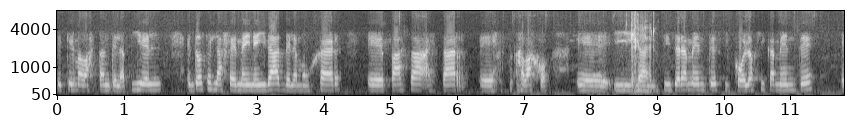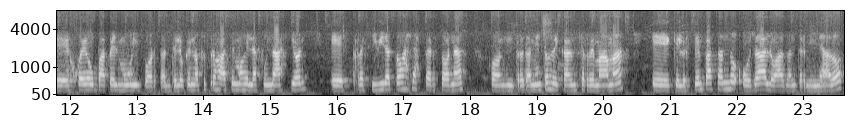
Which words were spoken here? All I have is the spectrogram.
te quema bastante la piel. Entonces la femineidad de la mujer eh, pasa a estar abajo. y sinceramente, psicológicamente, eh, juega un papel muy importante. Lo que nosotros hacemos en la fundación es recibir a todas las personas con tratamientos de cáncer de mama eh, que lo estén pasando o ya lo hayan terminado,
